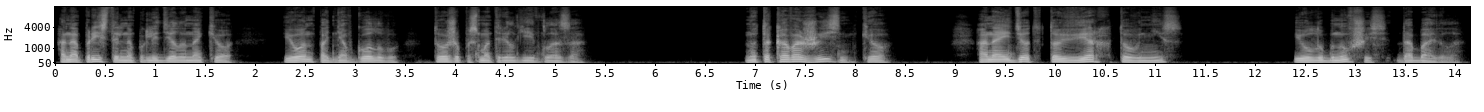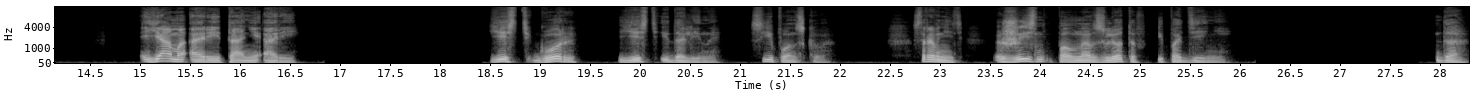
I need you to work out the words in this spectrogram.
она пристально поглядела на Кё, и он, подняв голову, тоже посмотрел ей в глаза. Но такова жизнь, Кё. Она идет то вверх, то вниз. И, улыбнувшись, добавила. Яма Ари, Тани Ари. Есть горы, есть и долины. С японского. Сравнить. Жизнь полна взлетов и падений. «Да»,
